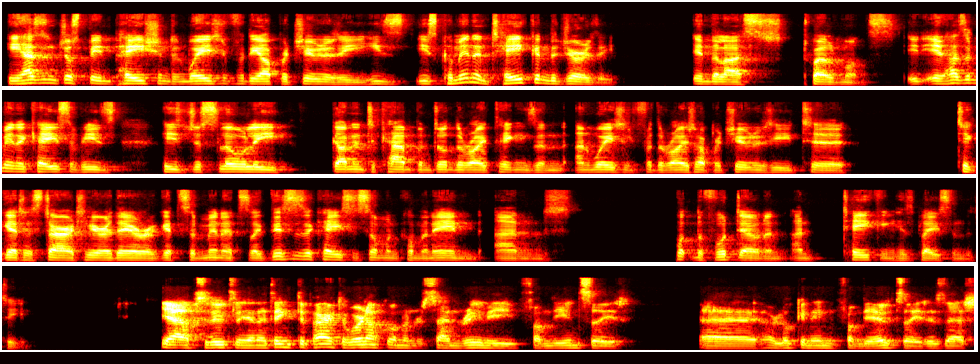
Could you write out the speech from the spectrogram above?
he hasn't just been patient and waiting for the opportunity. He's he's come in and taken the jersey. in the last 12 months. It, it hasn't been a case of he's he's just slowly gone into camp and done the right things and, and waited for the right opportunity to to get a start here or there or get some minutes. Like this is a case of someone coming in and putting the foot down and, and taking his place in the team. Yeah, absolutely. And I think the part that we're not going to understand really from the inside uh, or looking in from the outside is that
